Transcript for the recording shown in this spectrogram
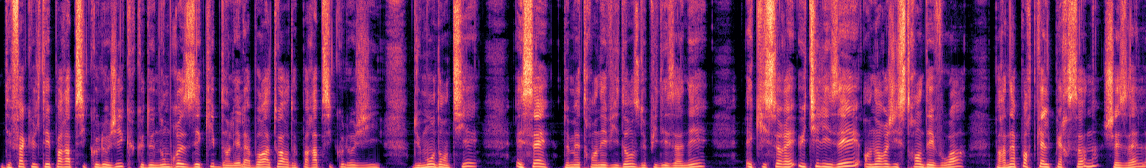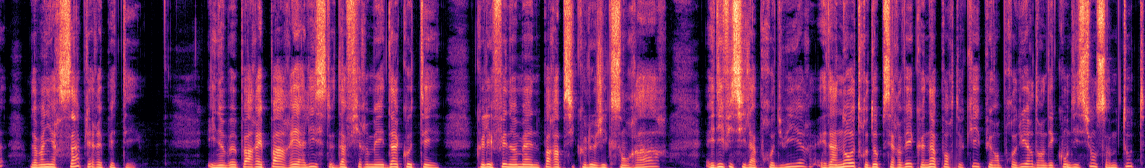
des facultés parapsychologiques que de nombreuses équipes dans les laboratoires de parapsychologie du monde entier essaient de mettre en évidence depuis des années et qui seraient utilisées en enregistrant des voix par n'importe quelle personne chez elle de manière simple et répétée. Il ne me paraît pas réaliste d'affirmer d'un côté que les phénomènes parapsychologiques sont rares et difficiles à produire, et d'un autre d'observer que n'importe qui peut en produire dans des conditions somme toute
